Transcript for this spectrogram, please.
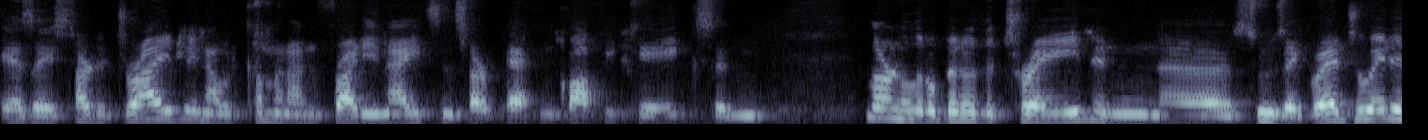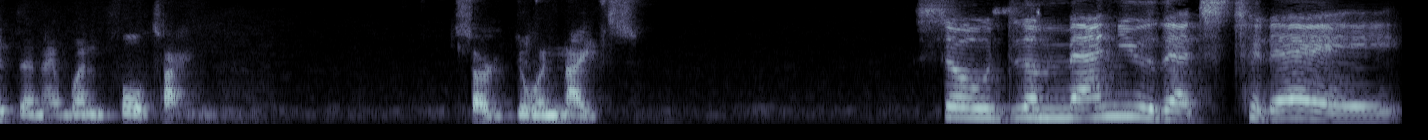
as I started driving, I would come in on Friday nights and start packing coffee cakes and learn a little bit of the trade. And uh, as soon as I graduated, then I went full time. Started doing nights. So the menu that's today,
